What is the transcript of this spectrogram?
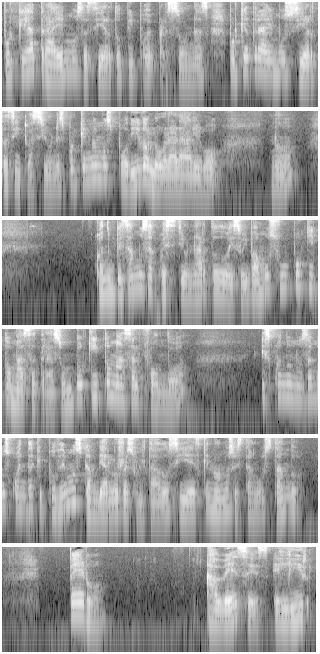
por qué atraemos a cierto tipo de personas, por qué atraemos ciertas situaciones, por qué no hemos podido lograr algo, ¿no? Cuando empezamos a cuestionar todo eso y vamos un poquito más atrás, un poquito más al fondo, es cuando nos damos cuenta que podemos cambiar los resultados si es que no nos están gustando. Pero a veces el ir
